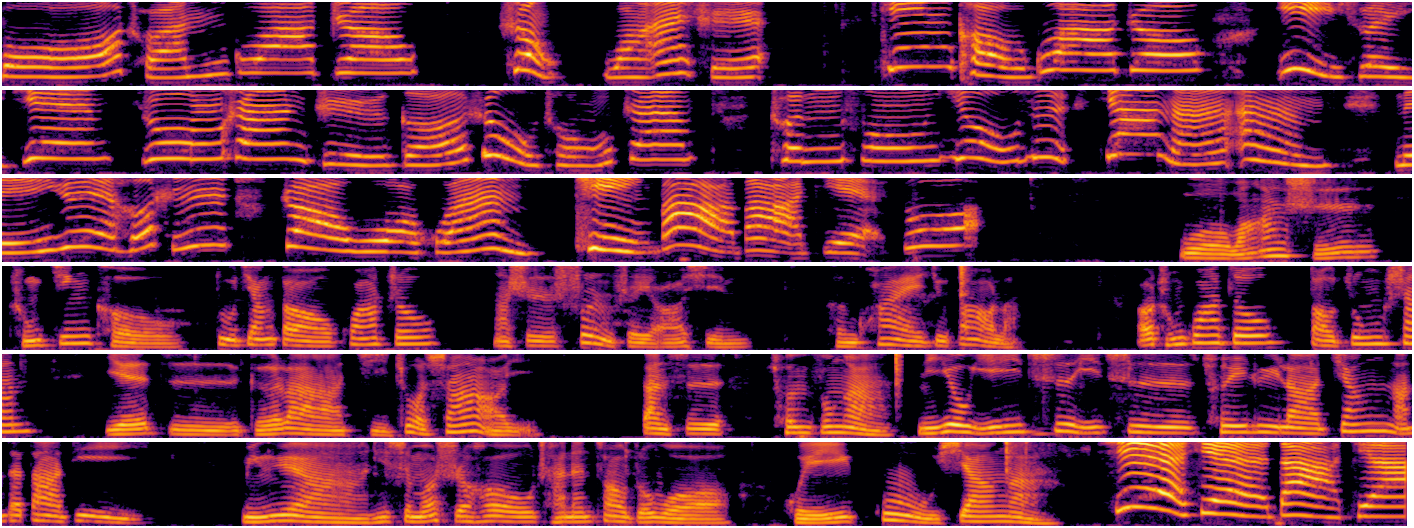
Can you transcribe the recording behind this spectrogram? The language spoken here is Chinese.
泊船瓜洲，宋·王安石。京口瓜洲一水间，钟山只隔数重山。春风又绿江南岸，明月何时照我还？请爸爸解说。我王安石从京口渡江到瓜州。那是顺水而行，很快就到了。而从瓜州到中山，也只隔了几座山而已。但是春风啊，你又一次一次吹绿了江南的大地。明月啊，你什么时候才能照着我回故乡啊？谢谢大家。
